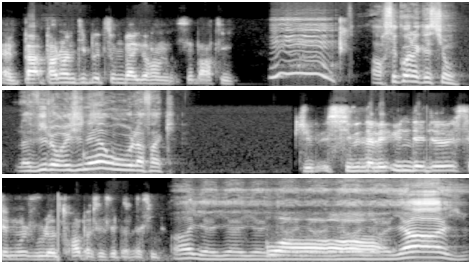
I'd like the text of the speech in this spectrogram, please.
Euh, par- parlons un petit peu de son background. C'est parti. Alors, c'est quoi la question? La ville originaire ou la fac? Tu- si vous avez une des deux, c'est moi je vous l'octroie parce que c'est pas facile. Aïe, aïe, aïe, aïe, Oh. aïe, aïe, aïe, aïe.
